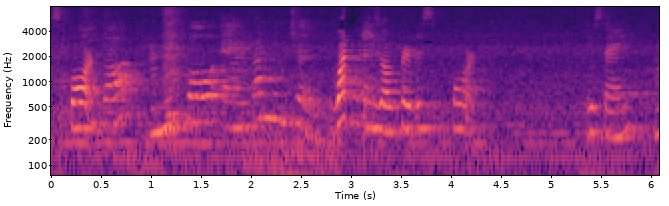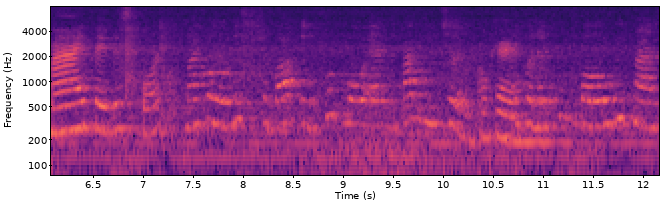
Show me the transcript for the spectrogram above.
Sport. sport, Mhm. football, and badminton. What is your favorite sport? You say my favorite sport. My favorite sport is football and badminton. Okay. I play football with my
